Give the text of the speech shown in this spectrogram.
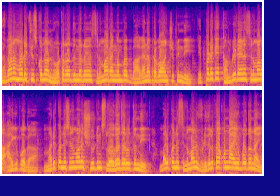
ప్రధాని మోడీ తీసుకున్న నోట రద్దు నిర్ణయం సినిమా రంగంపై బాగానే ప్రభావం చూపింది. ఇప్పటికే కంప్లీట్ అయిన సినిమాలు ఆగిపోగా మరికొన్ని సినిమాలు షూటింగ్ స్లోగా జరుగుతుంది. మరికొన్ని సినిమాలు విడుదల కాకుండా ఆగిపోతున్నాయి.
